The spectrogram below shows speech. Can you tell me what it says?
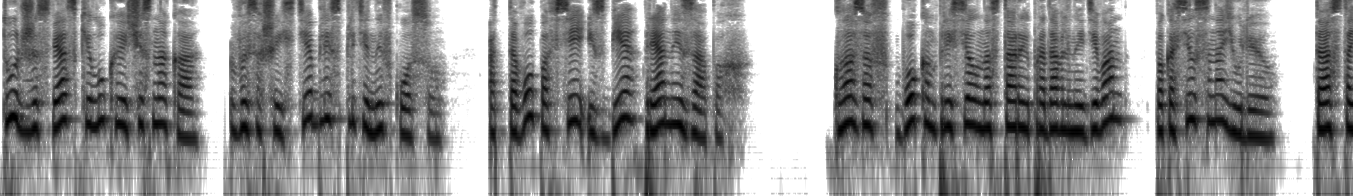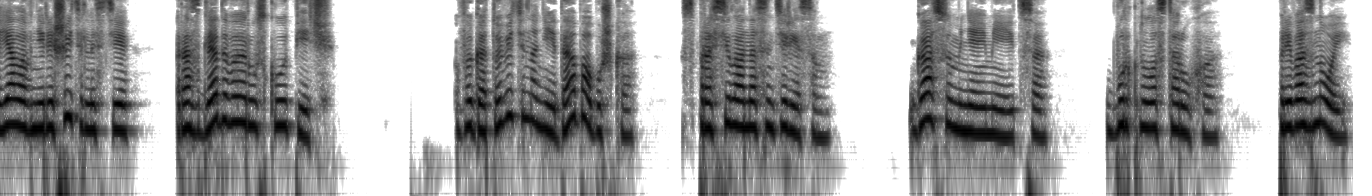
Тут же связки лука и чеснока, высохшие стебли сплетены в косу. Оттого по всей избе пряный запах. Глазов боком присел на старый продавленный диван, покосился на Юлию. Та стояла в нерешительности, разглядывая русскую печь. «Вы готовите на ней, да, бабушка?» — спросила она с интересом. «Газ у меня имеется», — буркнула старуха. «Привозной.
